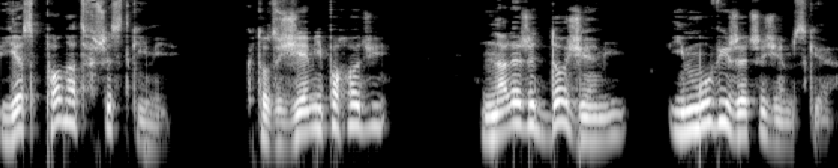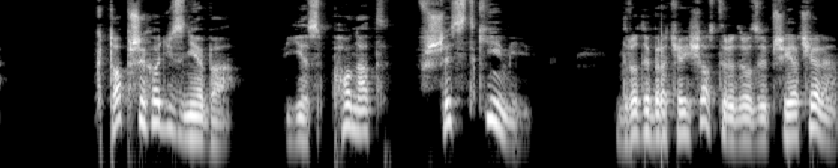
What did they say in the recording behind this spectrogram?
jest ponad wszystkimi. Kto z ziemi pochodzi, należy do ziemi i mówi rzeczy ziemskie. Kto przychodzi z nieba, jest ponad wszystkimi. Drodzy bracia i siostry, drodzy przyjaciele,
